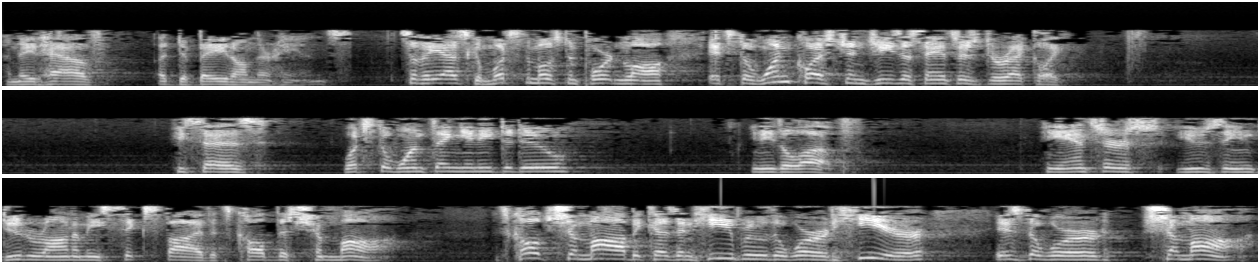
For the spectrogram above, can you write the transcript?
And they'd have a debate on their hands. So they ask him, what's the most important law? It's the one question Jesus answers directly. He says, what's the one thing you need to do? You need to love. He answers using Deuteronomy 6:5. It's called the Shema. It's called Shema because in Hebrew the word here is the word Shema.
